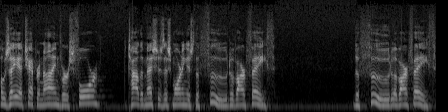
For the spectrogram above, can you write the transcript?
Hosea chapter 9, verse 4. The title of the message this morning is The Food of Our Faith. The Food of Our Faith.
